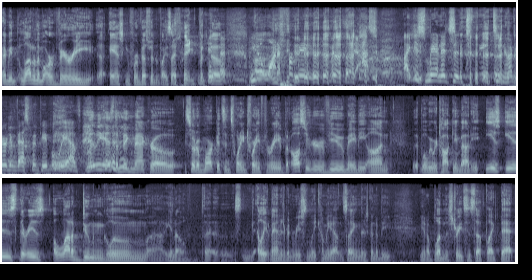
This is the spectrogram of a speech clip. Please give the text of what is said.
I mean, a lot of them are very uh, asking for investment advice. I think, but uh, you don't uh, want it from me. I just manage the 1,800 investment people we have. Let me ask the big macro sort of markets in 2023, but also your review maybe on what we were talking about is is there is a lot of doom and gloom. Uh, you know, the, Elliott Management recently coming out and saying there's going to be, you know, blood in the streets and stuff like that.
